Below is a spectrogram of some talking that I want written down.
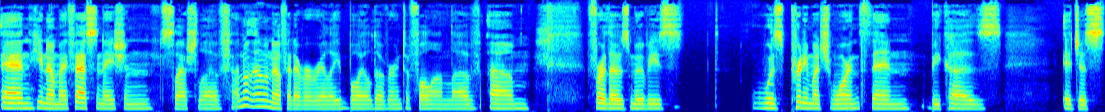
and you know my fascination slash love. I don't I don't know if it ever really boiled over into full on love. Um, for those movies was pretty much worn thin because it just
